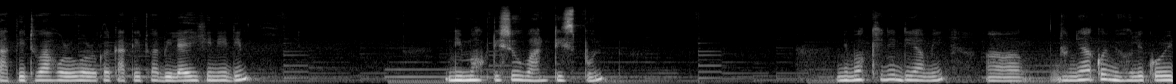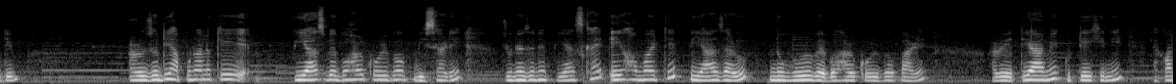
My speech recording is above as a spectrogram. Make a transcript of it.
কাটি থোৱা সৰু সৰুকৈ কাটি থোৱা বিলাহীখিনি দিম। নিমখ দিছোঁ ওৱান টিস্পুন নিমখখিনি দি আমি ধুনীয়াকৈ মিহলি কৰি দিম। আৰু যদি আপোনালোকে পিঁয়াজ ব্যৱহাৰ কৰিব বিচাৰে যোনে যোনে পিঁয়াজ খায় এই সময়তে পিঁয়াজ আৰু নহৰু ব্যৱহাৰ কৰিব পাৰে। আৰু এতিয়া আমি গোটেইখিনি এখন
